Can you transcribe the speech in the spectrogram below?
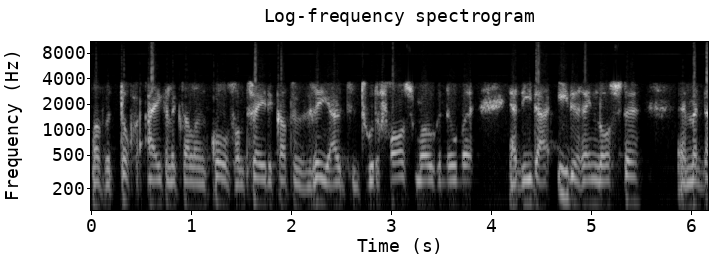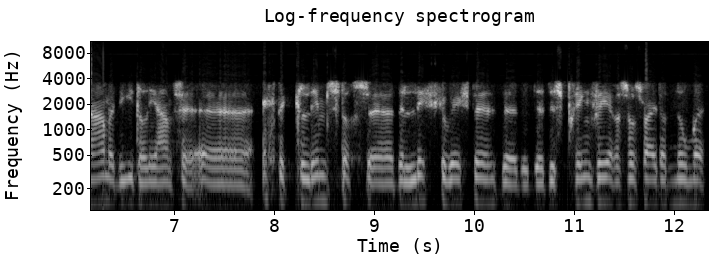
wat we toch eigenlijk wel een call van tweede categorie uit de Tour de France mogen noemen, ja, die daar iedereen loste. En met name die Italiaanse uh, echte klimsters, de lichtgewichten, de, de, de springveren zoals wij dat noemen,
